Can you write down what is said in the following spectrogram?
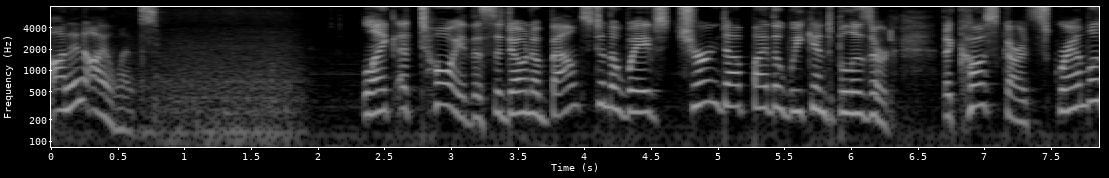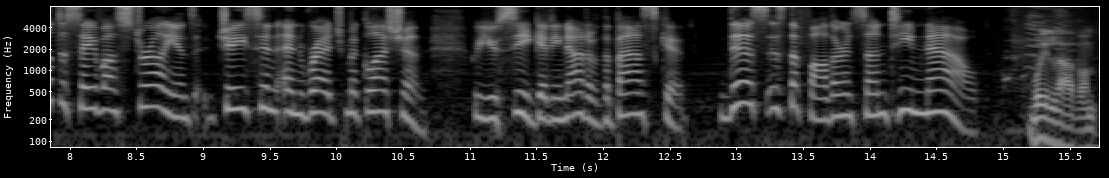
on an island. Like a toy, the Sedona bounced in the waves churned up by the weekend blizzard. The Coast Guard scrambled to save Australians Jason and Reg McGleshan, who you see getting out of the basket. This is the father and son team now. We love them.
